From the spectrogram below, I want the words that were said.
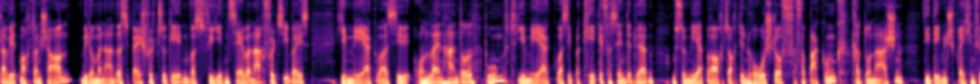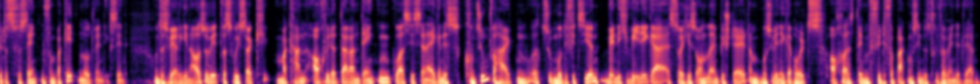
da wird man auch dann schauen, mit um ein anderes Beispiel zu gehen, was für jeden selber nachvollziehbar ist. Je mehr quasi Onlinehandel boomt, je mehr quasi Pakete versendet werden, umso mehr braucht es auch den Rohstoff Verpackung, Kartonagen, die dementsprechend für das Versenden von Paketen notwendig sind. Und das wäre genauso wie etwas, wo ich sage, man kann auch wieder daran denken, denken, quasi sein eigenes Konsumverhalten zu modifizieren. Wenn ich weniger als solches online bestelle, dann muss weniger Holz auch für die Verpackungsindustrie verwendet werden.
